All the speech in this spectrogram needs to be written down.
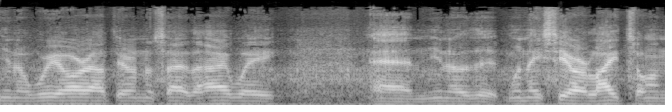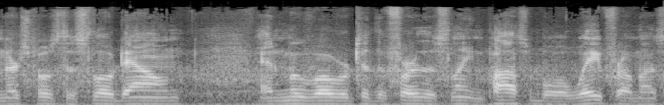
you know we are out there on the side of the highway, and you know that when they see our lights on, they're supposed to slow down and move over to the furthest lane possible away from us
